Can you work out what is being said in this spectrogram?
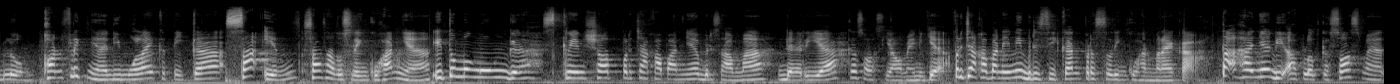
belum. Konfliknya dimulai ketika Sain, salah satu selingkuhannya, itu mengunggah screenshot percakapannya bersama Daria ke sosial media. Percakapan ini berisikan perselingkuhan mereka. Tak hanya diupload ke sosmed,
